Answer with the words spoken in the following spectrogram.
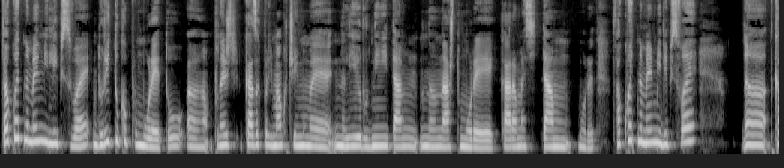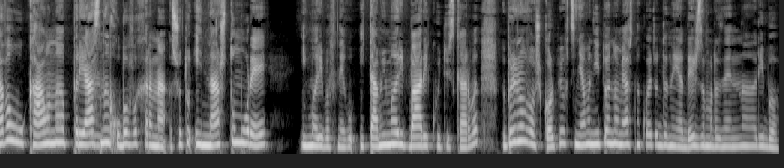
Това, което на мен ми липсва е, дори тук по морето, а, понеже казах преди малко, че имаме нали, роднини там на нашото море, караме си там море. Това, което на мен ми липсва е а, такава локална, прясна, хубава храна. Защото и нашето море има риба в него. И там има рибари, които изкарват. Например, в Шкорпиовци няма нито едно място, на което да не ядеш замразена риба.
